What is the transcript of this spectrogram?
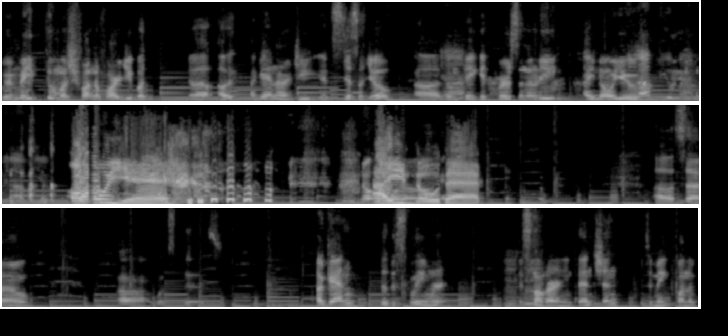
we made too much fun of RG, but uh, uh, again, RG, it's just a joke. Uh, Yeah. Don't take it personally. I know you. We you. love you, man. We love you. Oh yeah, No, I uh, know okay. that. Uh, so, uh, what's this? Again, the disclaimer: it's Mhm. not our intention to make fun of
